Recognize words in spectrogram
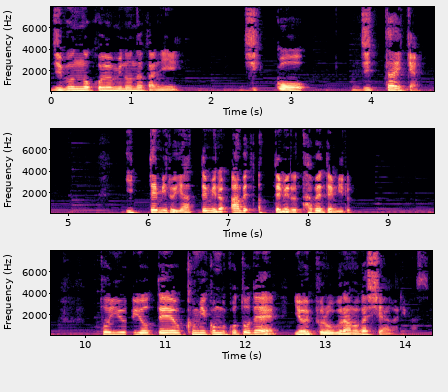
自分の暦の中に実行、実体験、行ってみる、やってみる、あべ、会ってみる、食べてみる。という予定を組み込むことで、良いプログラムが仕上がります。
